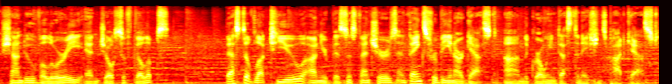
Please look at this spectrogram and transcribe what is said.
Chandu Valluri and Joseph Phillips, best of luck to you on your business ventures, and thanks for being our guest on the Growing Destinations podcast.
